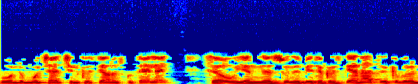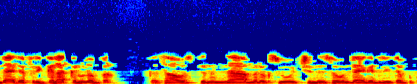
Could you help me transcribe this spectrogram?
በወንድሞቻችን ክርስቲያኖች ጉዳይ ላይ ሰው የእነሱን ቤተክርስቲያናት ክብር እንዳይደፍር ይከላከሉ ነበር። ቀሳውስትንና መነኩሴዎችን ሰው እንዳይገድል ይጠብቁ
